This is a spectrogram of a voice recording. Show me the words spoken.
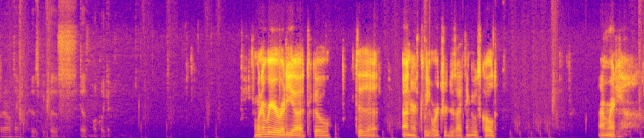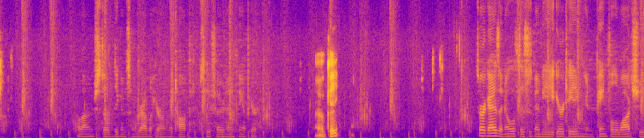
but I don't think there is because it doesn't look like it. Whenever you're ready uh, to go to the Unearthly Orchard, as I think it was called. I'm ready. Hold on, I'm still digging some gravel here on the top. See if there's anything up here. Okay. Sorry guys, I know if this is going to be irritating and painful to watch, is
